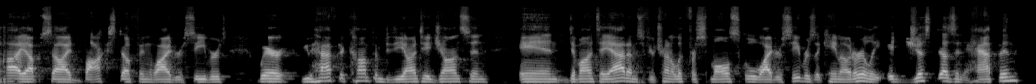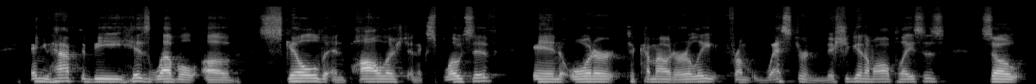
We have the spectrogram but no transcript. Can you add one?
high upside box stuffing wide receivers where you have to comp him to Diontae Johnson and Davante Adams if you're trying to look for small school wide receivers that came out early. It just doesn't happen. And you have to be his level of skilled and polished and explosive in order to come out early from Western Michigan, of all places. So,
